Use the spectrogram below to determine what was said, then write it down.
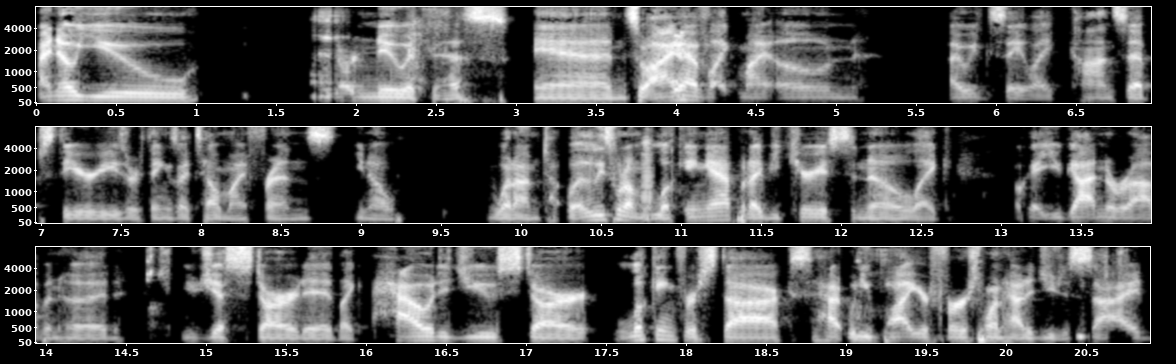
I know you are new at this, and so I Yeah. have like my own, I would say like concepts, theories, or things I tell my friends, you know, what I'm t- at least what I'm looking at, but I'd be curious to know like okay, you got into Robinhood, you just started. Like, how did you start looking for stocks? How, when you bought your first one, how did you decide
